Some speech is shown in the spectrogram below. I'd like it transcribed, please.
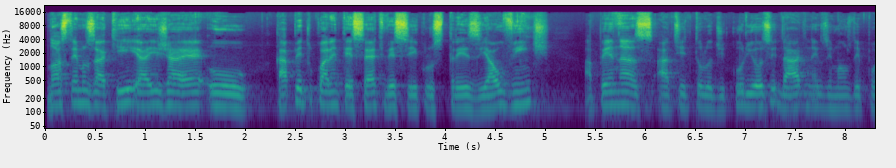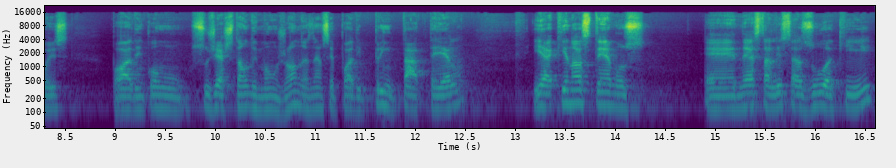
Nós temos aqui, aí já é o capítulo 47, versículos 13 ao 20, apenas a título de curiosidade, né? Os irmãos depois podem, como sugestão do irmão Jonas, né? Você pode printar a tela e aqui nós temos, é, nesta lista azul aqui,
